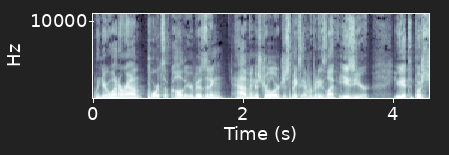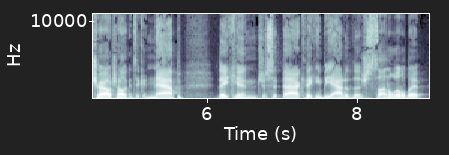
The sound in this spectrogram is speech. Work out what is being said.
when you're going around ports of call that you're visiting, having a stroller just makes everybody's life easier. You get to push the child, child can take a nap, they can just sit back, they can be out of the sun a little bit.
